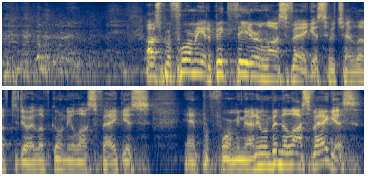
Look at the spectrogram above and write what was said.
I was performing at a big theater in Las Vegas, which I love to do. I love going to Las Vegas and performing there. Anyone been to Las Vegas?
